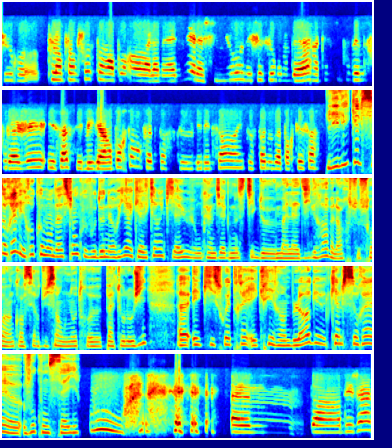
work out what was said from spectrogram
sur euh, plein plein de choses par rapport à la maladie, à la chimio, aux effets secondaires, à qu'est-ce qui pouvait me soulager. Et ça, c'est méga important en fait parce que les médecins, ils peuvent pas nous apporter ça. Lily, quelles seraient les recommandations que vous donneriez à quelqu'un qui a eu donc un diagnostic de maladie grave, alors ce soit un cancer du sein ou une autre pathologie, euh, et qui souhaiterait écrire un blog Quels seraient euh, vos conseils? Ouh euh, ben, déjà,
